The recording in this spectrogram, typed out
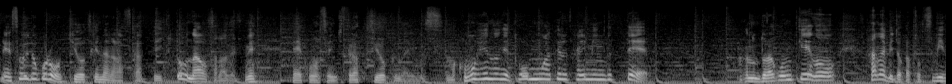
でそういうところを気をつけながら使っていくと、なおさらですね、えこの戦術が強くなります。まあ、この辺のね、トームを当てるタイミングって、あのドラゴン系の花火とか突水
